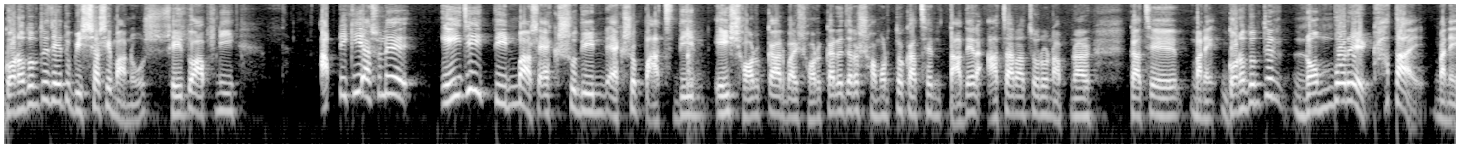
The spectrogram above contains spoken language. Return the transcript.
গণতন্ত্রে যেহেতু বিশ্বাসী মানুষ সেহেতু আপনি আপনি কি আসলে এই যে তিন মাস একশো দিন একশো পাঁচ দিন এই সরকার বা সরকারের যারা সমর্থক আছেন তাদের আচার আচরণ আপনার কাছে মানে গণতন্ত্রের নম্বরের খাতায় মানে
